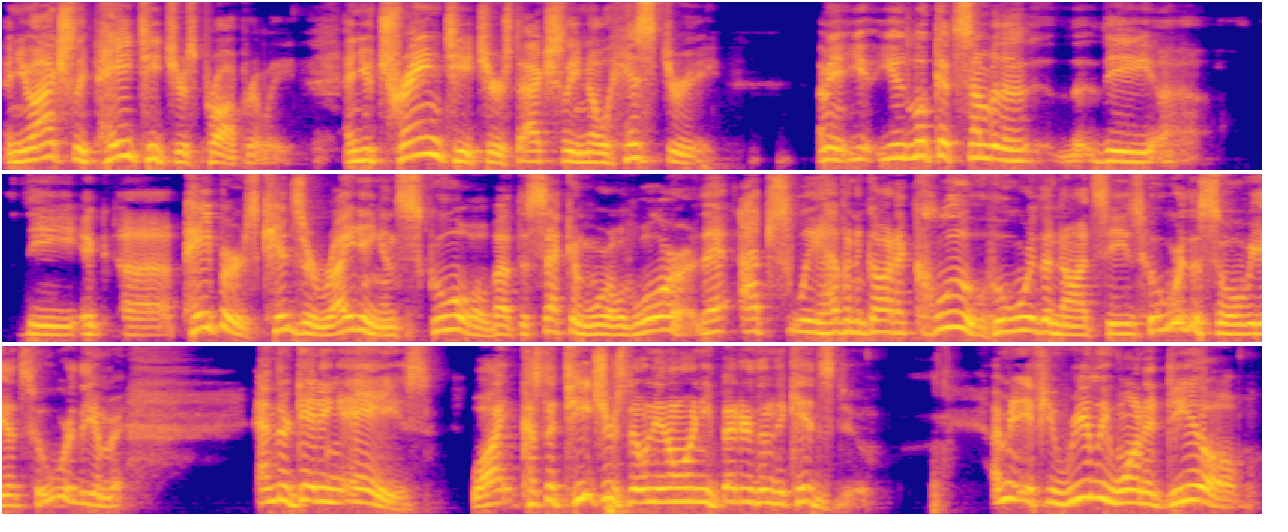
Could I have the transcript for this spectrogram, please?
And you actually pay teachers properly. And you train teachers to actually know history. I mean, you, you look at some of the, the, the uh, the uh, papers kids are writing in school about the Second World War, they absolutely haven't got a clue who were the Nazis, who were the Soviets, who were the Amer- and they're getting A's. Why? Because the teachers don't know any better than the kids do. I mean, if you really want to deal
